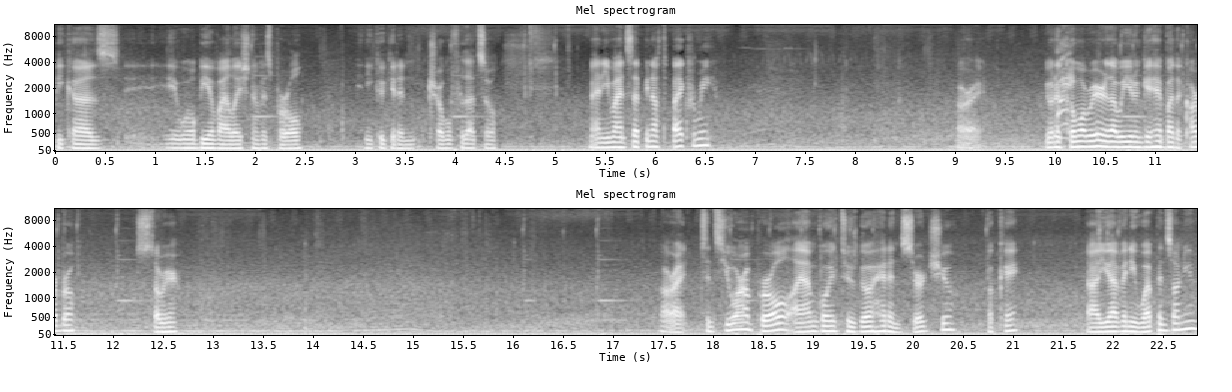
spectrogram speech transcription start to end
because it will be a violation of his parole, and he could get in trouble for that. So, man, you mind stepping off the bike for me? All right. You want to come over here? That way you don't get hit by the car, bro. Just over here. Alright, since you are on parole, I am going to go ahead and search you. Okay. Uh, you have any weapons on you?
